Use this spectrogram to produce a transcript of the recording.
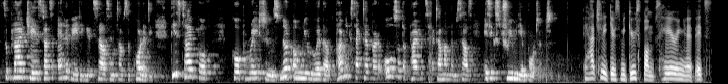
supply chain starts elevating itself in terms of quality. These type of corporations, not only with the public sector, but also the private sector among themselves, is extremely important it actually gives me goosebumps hearing it. It's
